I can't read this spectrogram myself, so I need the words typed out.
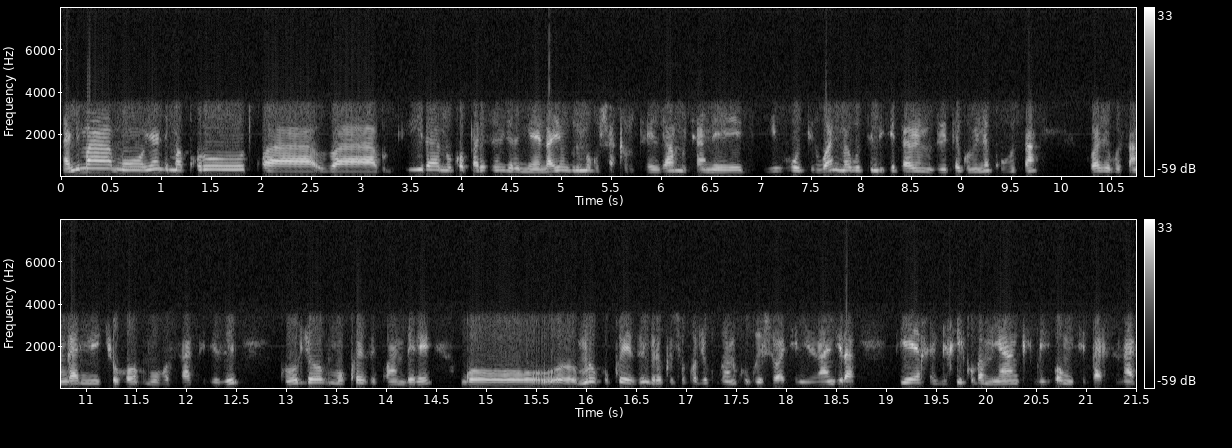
hanyuma mu yandi makuru twababwira ni uko paris saint na yo ngo irimo gushaka rutayizamu cyane byihutirwa nyuma yo gutsinda ikipe ya remezo ibitego bine ku busa baje gusanga hari n'icyuho mu busatirizi ku buryo mu kwezi kwa mbere ngo muri uku kwezi mbere y'uko isoko ryo kugura no kugurisha abakinnyi rirangira pierre emerick bamiyang wo mu ikipe arsenal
